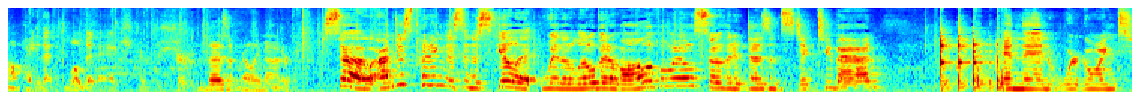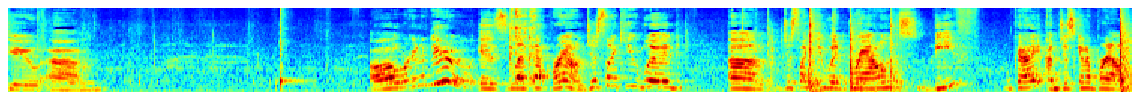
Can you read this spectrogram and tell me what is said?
I'll pay that little bit extra for sure. Doesn't really matter. So I'm just putting this in a skillet with a little bit of olive oil so that it doesn't stick too bad. And then we're going to, um, all we're gonna do is let that brown, just like you would, um, just like you would ground beef. Okay, I'm just gonna brown it.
